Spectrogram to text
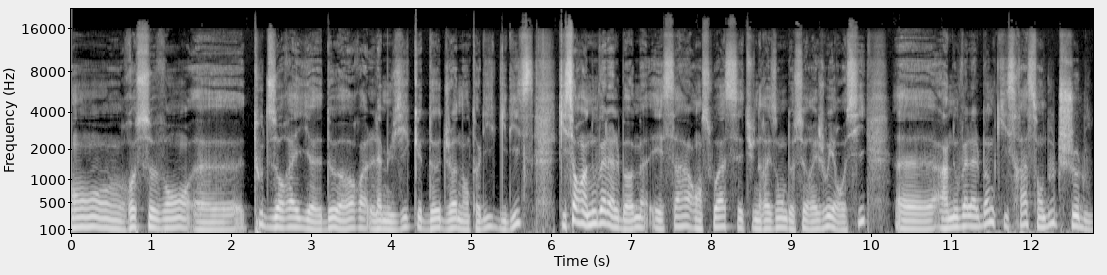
en recevant euh, toutes oreilles dehors la musique de John Anthony Gillis qui sort un nouvel album. Et ça en soi c'est une raison de se réjouir aussi. Euh, un nouvel album qui sera sans doute chelou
